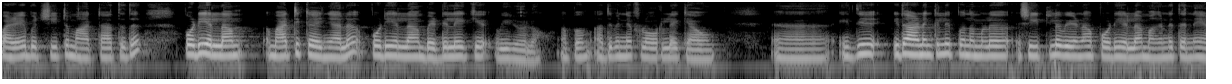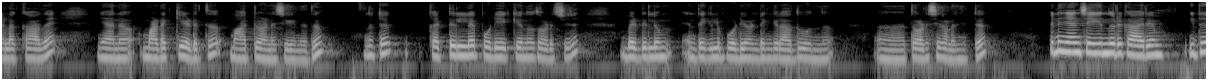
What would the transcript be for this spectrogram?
പഴയ ബെഡ്ഷീറ്റ് മാറ്റാത്തത് പൊടിയെല്ലാം മാറ്റിക്കഴിഞ്ഞാൽ പൊടിയെല്ലാം ബെഡിലേക്ക് വീഴുമല്ലോ. അപ്പം അത് പിന്നെ ഫ്ലോറിലേക്കാവും ഇത് ഇതാണെങ്കിൽ ഇപ്പോൾ നമ്മൾ ഷീറ്റിൽ വീണ പൊടിയെല്ലാം അങ്ങനെ തന്നെ ഇളക്കാതെ ഞാൻ മടക്കിയെടുത്ത് മാറ്റുകയാണ് ചെയ്യുന്നത്. എന്നിട്ട് കട്ടിലിലെ പൊടിയൊക്കെ ഒന്ന് തുടച്ച് ബെഡിലും എന്തെങ്കിലും പൊടി ഉണ്ടെങ്കിൽ അതും ഒന്ന് തുടച്ച് കളഞ്ഞിട്ട്. പിന്നെ ഞാൻ ചെയ്യുന്നൊരു കാര്യം ഇത്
